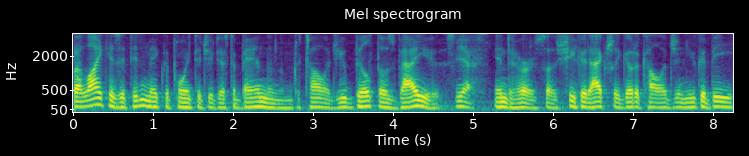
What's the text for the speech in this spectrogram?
What I like is it didn't make the point that you just abandoned them to college. You built those values Yes. into her so she could actually go to college and you could be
